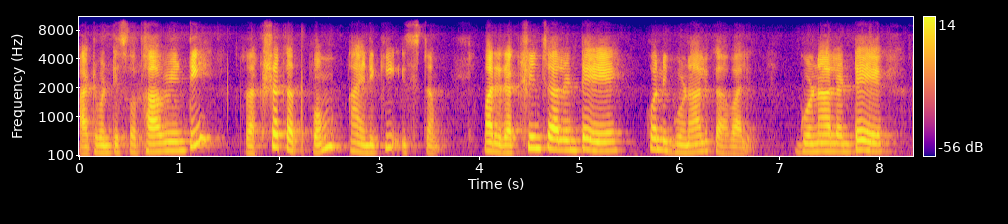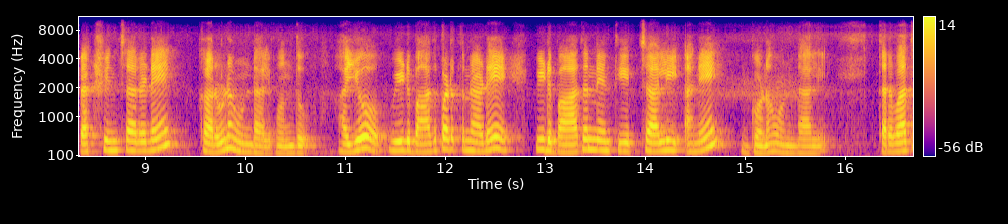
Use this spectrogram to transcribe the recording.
అటువంటి స్వభావం ఏంటి? రక్షకత్వం ఆయనకి ఇష్టం. మరి రక్షించాలంటే కొన్ని గుణాలు కావాలి. గుణాలంటే రక్షించాలనే కరుణ ఉండాలి ముందు. అయ్యో వీడు బాధపడుతున్నాడే వీడి బాధను నేను తీర్చాలి అనే గుణం ఉండాలి. తర్వాత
